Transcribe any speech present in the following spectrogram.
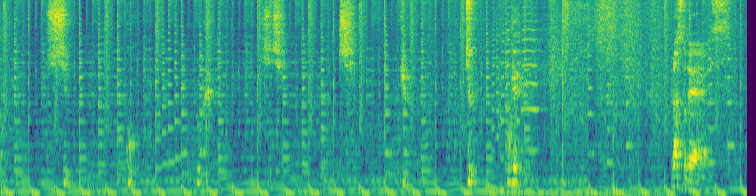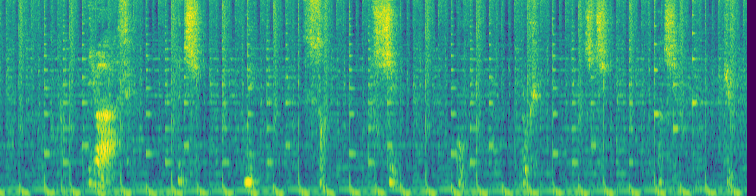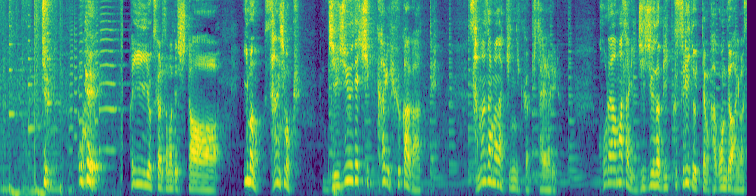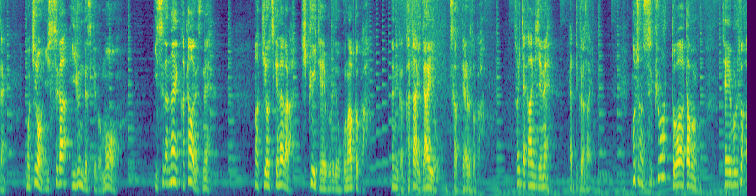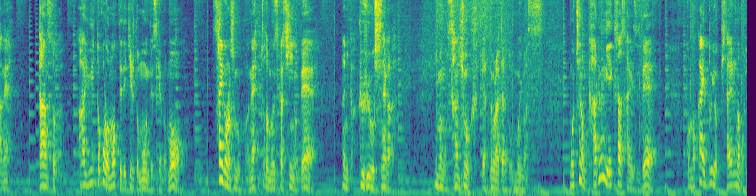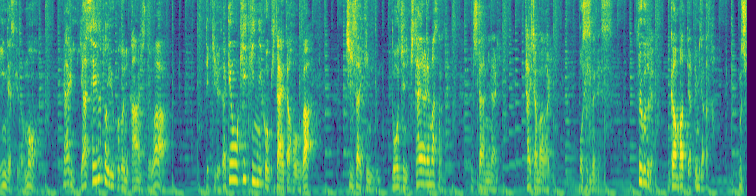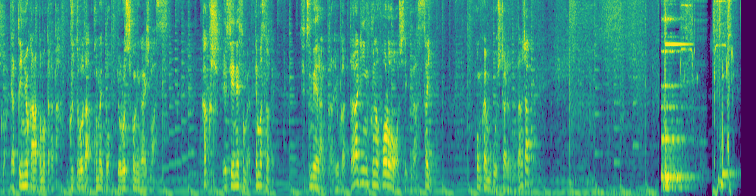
4 5 6 7 8 9 10 OK ラストです。いきます。1 OK はいお疲れ様でした。今の3種目自重でしっかり負荷があって様々な筋肉が鍛えられる。これはまさに自重のビッグ3と言っても過言ではありません。もちろん椅子がいるんですけども椅子がない方はですね、まあ、気をつけながら低いテーブルで行うとか何か硬い台を使ってやるとかそういった感じでねやってください。もちろんスクワットは多分テーブルとかねタンスとかああいうところを持ってできると思うんですけども最後の種目はねちょっと難しいので何か工夫をしながら今の3種目やってもらえたらと思います。もちろん軽いエクササイズで細かい部位を鍛えるのもいいんですけどもやはり痩せるということに関してはできるだけ大きい筋肉を鍛えた方が小さい筋肉も同時に鍛えられますので時短になり代謝も上がりおすすめです。ということで頑張ってやってみた方もしくはやってみようかなと思った方グッドボタンコメントよろしくお願いします。各種 SNS もやってますので説明欄からよかったらリンクのフォローをしてください。今回もご視聴ありがとうございました。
